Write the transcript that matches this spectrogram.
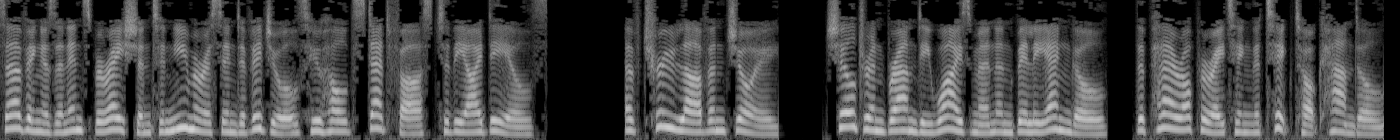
serving as an inspiration to numerous individuals who hold steadfast to the ideals of true love and joy. Children Brandy Wiseman and Billy Engel, the pair operating the TikTok handle.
